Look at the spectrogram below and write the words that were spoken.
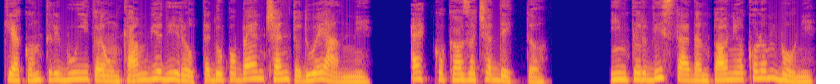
che ha contribuito a un cambio di rotta dopo ben 102 anni. Ecco cosa ci ha detto. Intervista ad Antonio Colomboni.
